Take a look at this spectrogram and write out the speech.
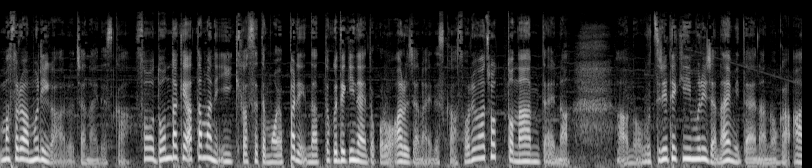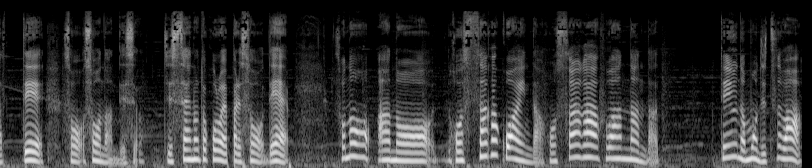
まあ、それは無理があるじゃないですか。そうどんだけ頭に言い聞かせてもやっぱり納得できないところあるじゃないですか。それはちょっとなみたいなあの物理的に無理じゃないみたいなのがあってそうそうなんですよ。実際のところやっぱりそうでそのあの発作が怖いんだ発作が不安なんだっっていうのも実は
